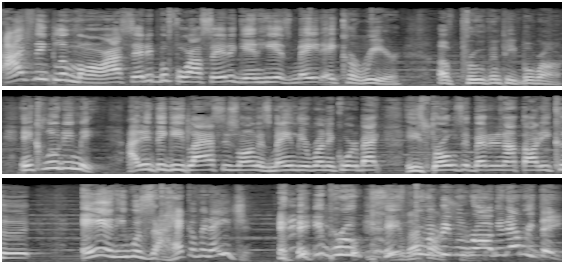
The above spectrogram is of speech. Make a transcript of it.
I think Lamar, I said it before, I'll say it again, he has made a career of proving people wrong, including me. I didn't think he'd last as long as mainly a running quarterback. He throws it better than I thought he could. And he was a heck of an agent. he proved he's Well, proving people true. wrong in everything.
